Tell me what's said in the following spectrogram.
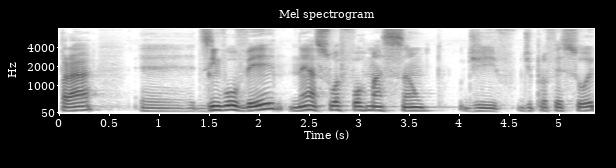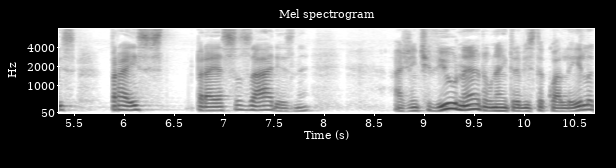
para é, desenvolver né, a sua formação de, de professores para essas áreas. Né? A gente viu né, na entrevista com a Leila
